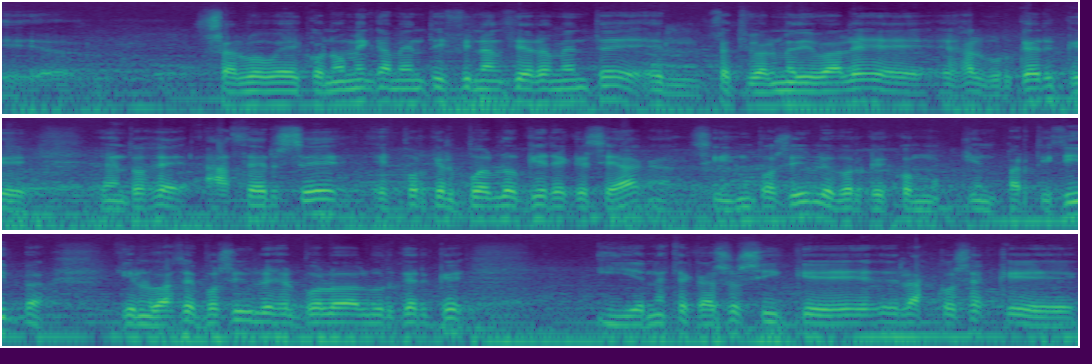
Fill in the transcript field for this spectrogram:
Eh, salvo económicamente y financieramente, el Festival Medieval es, es, Alburquerque. Entonces, hacerse es porque el pueblo quiere que se haga. Si es imposible, porque como quien participa, quien lo hace posible es el pueblo de Alburquerque, y en este caso sí que es de las cosas que,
